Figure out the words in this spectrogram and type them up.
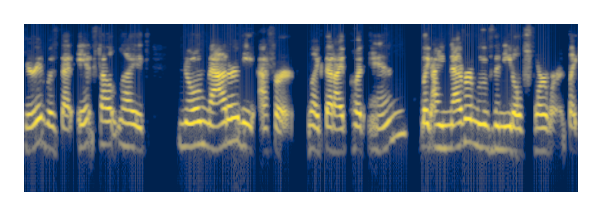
period was that it felt like no matter the effort like that i put in like i never moved the needle forward like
